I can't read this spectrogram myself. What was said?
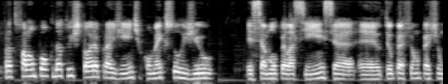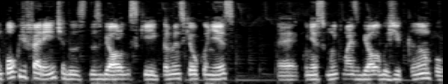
para tu falar um pouco da tua história para a gente, como é que surgiu esse amor pela ciência. É, o teu perfil é um perfil um pouco diferente dos, dos biólogos que, pelo menos que eu conheço. É, conheço muito mais biólogos de campo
